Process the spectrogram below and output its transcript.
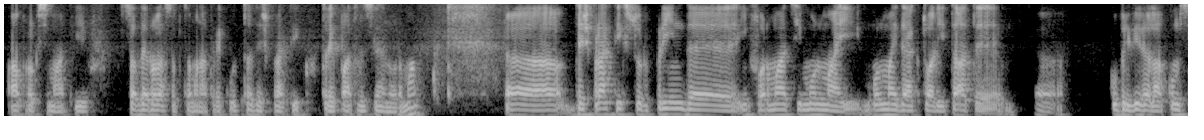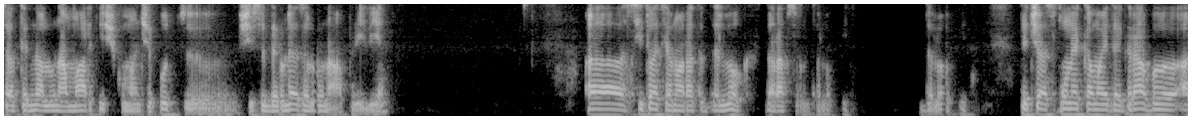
aproximativ, s-a derulat săptămâna trecută, deci practic 3-4 zile în urmă. Deci, practic, surprinde informații mult mai, mult mai de actualitate cu privire la cum s-a terminat luna martie și cum a început și se derulează luna aprilie. Situația nu arată deloc, dar absolut deloc bine. Deloc bine. Deci a spune că mai degrabă a,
